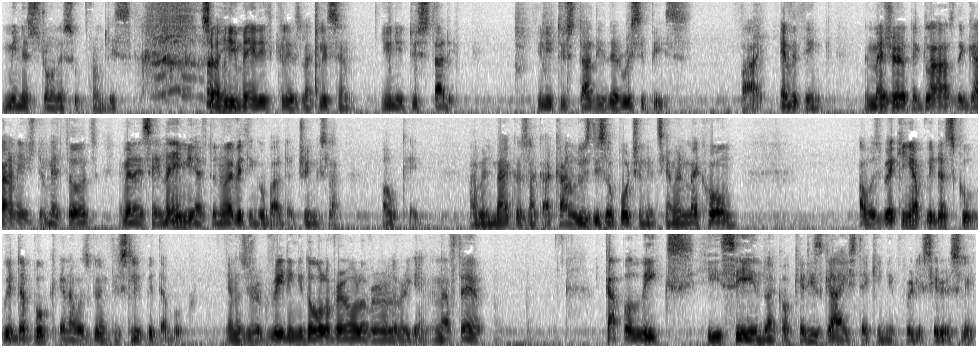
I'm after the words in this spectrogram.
minestrone soup from this. so he made it clear, like, listen, you need to study. You need to study the recipes by everything. The measure, the glass, the garnish, the method. And when I say name, you have to know everything about that drink. It's like, okay. I went back. I was like, I can't lose this opportunity. I went back home. I was waking up with the school with the book, and I was going to sleep with the book. And I was reading it all over, all over, all over again. And after a couple of weeks, he's seeing like, okay, this guy is taking it really seriously.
